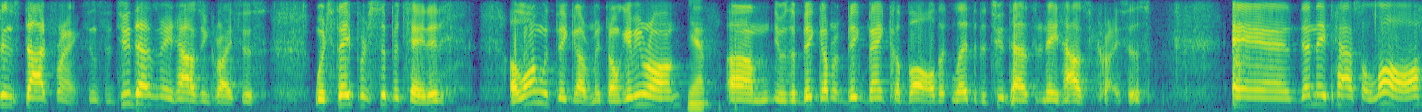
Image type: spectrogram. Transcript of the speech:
since Dodd Frank, since the 2008 housing crisis, which they precipitated along with big government. Don't get me wrong. Yep. Um, it was a big government, big bank cabal that led to the 2008 housing crisis, and then they passed a law,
